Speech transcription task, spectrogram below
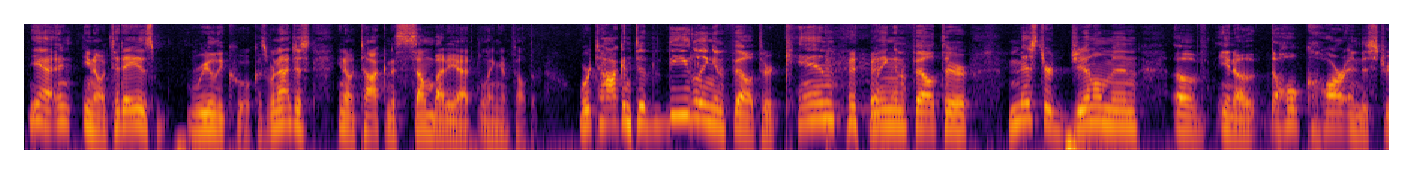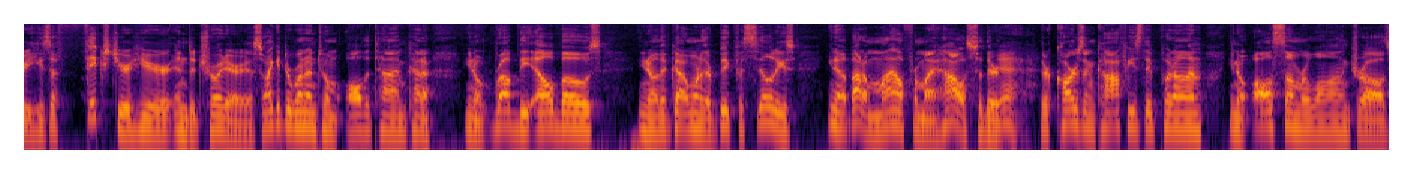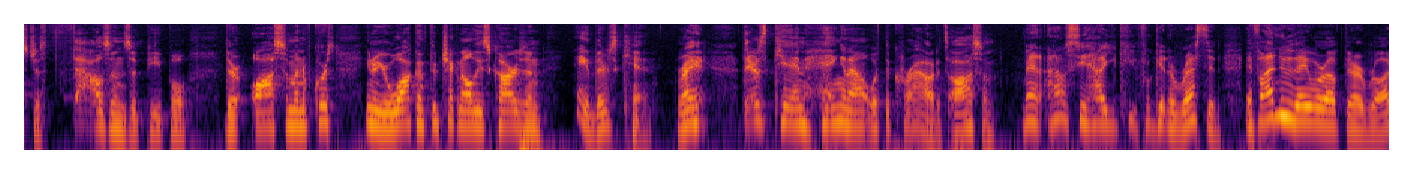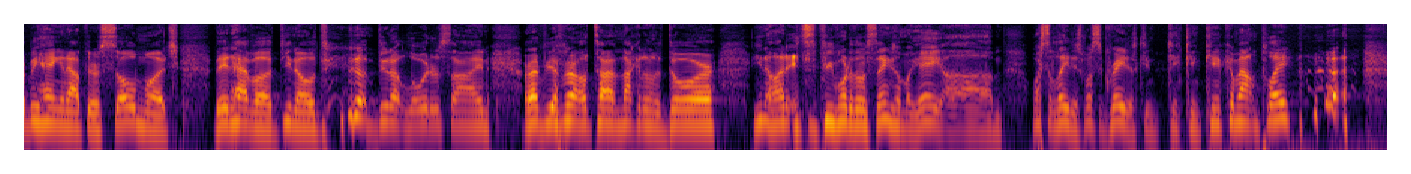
Yeah, and you know, today is really cool because we're not just, you know, talking to somebody at Lingenfelter. We're talking to the Lingenfelter, Ken Lingenfelter, Mr. Gentleman of, you know, the whole car industry. He's a fixture here in Detroit area. So I get to run into him all the time, kind of, you know, rub the elbows. You know, they've got one of their big facilities, you know, about a mile from my house. So their Yeah. their cars and coffees they put on, you know, all summer long draws just thousands of people. They're awesome. And of course, you know, you're walking through checking all these cars and hey, there's Ken, right? There's Ken hanging out with the crowd. It's awesome. Man, I don't see how you keep from getting arrested. If I knew they were up there, bro, I'd be hanging out there so much. They'd have a, you know, do not loiter sign, or I'd be up there all the time knocking on the door. You know, it'd just be one of those things. I'm like, hey, um, what's the latest? What's the greatest? Can can can, can come out and play?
